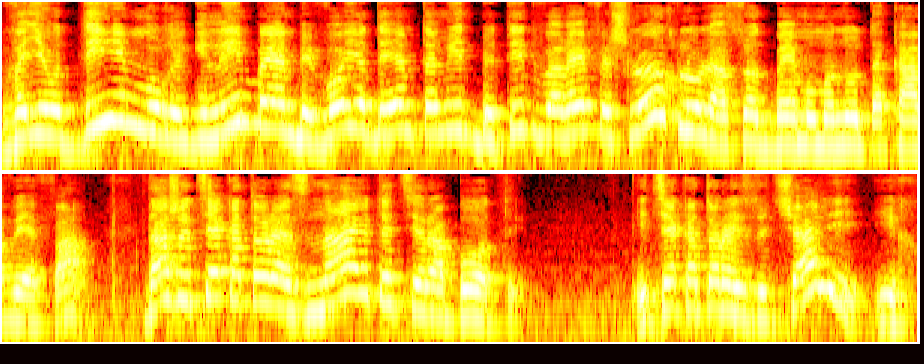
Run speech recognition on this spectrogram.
ויהודים מורגלים בהם בבוא ידיהם תמיד בטיט ורפש לא יוכלו לעשות בהם אומנות דקה ויפה. Даже те, которые знают эти работы – и те, которые изучали их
